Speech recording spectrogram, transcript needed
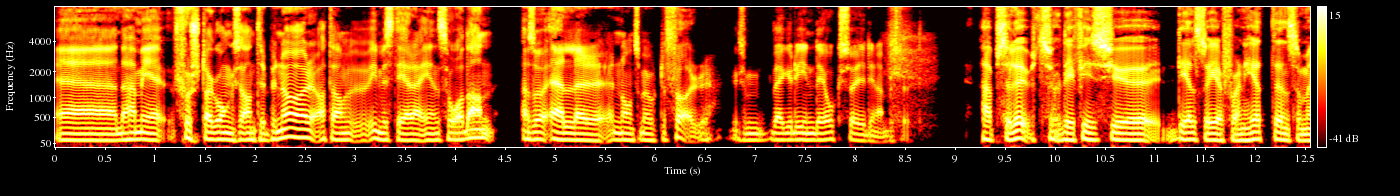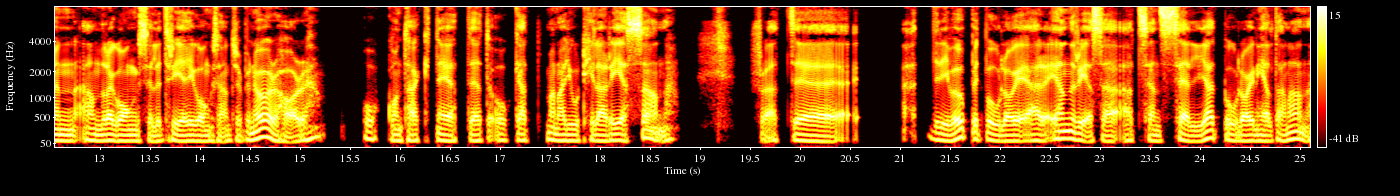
Eh, det här med första gångs entreprenör, att investera i en sådan, alltså, eller någon som har gjort det förr. Liksom, väger du in det också i dina beslut? Absolut. Det finns ju dels erfarenheten som en andra gångs eller tredje gångs entreprenör har och kontaktnätet och att man har gjort hela resan. För att, eh, att driva upp ett bolag är en resa, att sen sälja ett bolag är en helt annan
